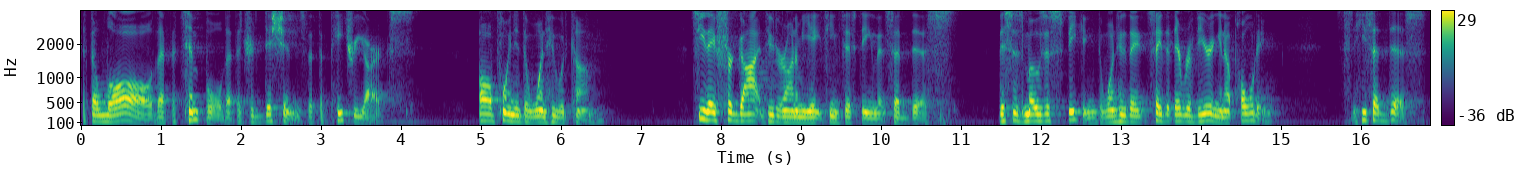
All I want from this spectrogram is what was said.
that the law, that the temple, that the traditions, that the patriarchs all pointed to one who would come. See, they forgot Deuteronomy 18:15 that said this. This is Moses speaking, the one who they say that they're revering and upholding. He said this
